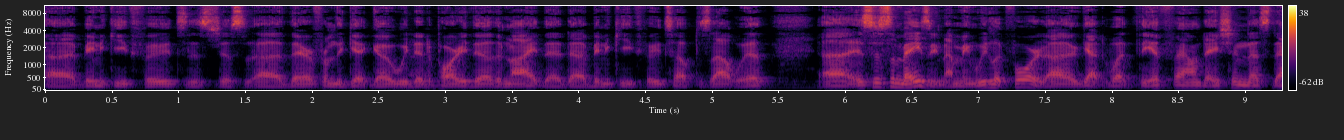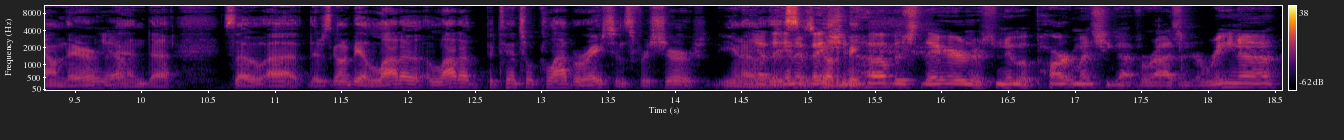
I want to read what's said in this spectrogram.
uh, Benny Keith Foods is just uh, there from the get go. We did a party the other night that uh, Benny Keith Foods helped us out with. Uh, it's just amazing. I mean, we look forward. Uh, we got what the Foundation that's down there, yeah. and uh, so there's going to be a lot of a lot of potential collaborations for sure. You know, yeah, the innovation be... hub is there. There's new apartments. You got Verizon Arena.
